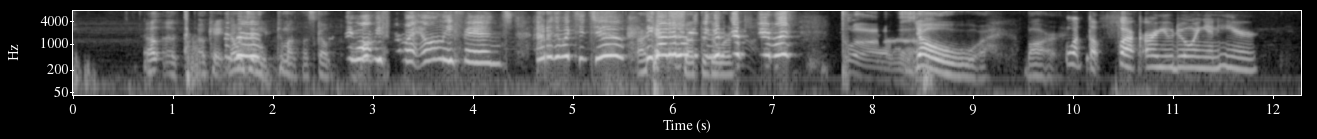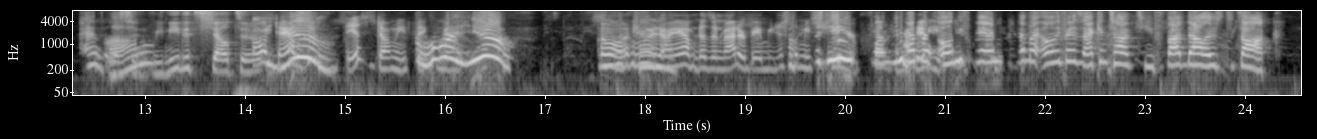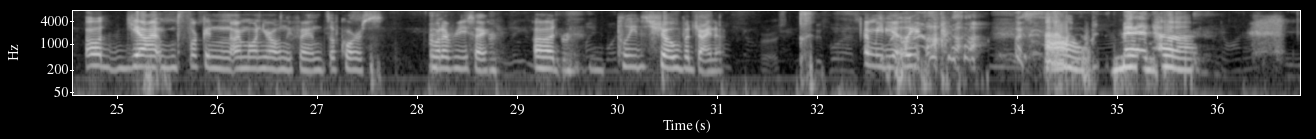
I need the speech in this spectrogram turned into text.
Oh, uh, okay, no one's in here. Come on, let's go. They want me for my OnlyFans. I don't know what to do. Okay, they got shut the everything door. up there, Yo, bar. What the fuck are you doing in here? Listen, Hello. we needed shelter. Oh damn, You. this dummy thing. Who are you? Oh, who I am doesn't matter, baby. Just let me see You, your you fucking have my titties. OnlyFans. You have my OnlyFans. I can talk to you. Five dollars to talk. Oh yeah, I'm fucking. I'm on your OnlyFans, of course. Whatever you say. Uh, please show vagina. Immediately. Ow, man, huh?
